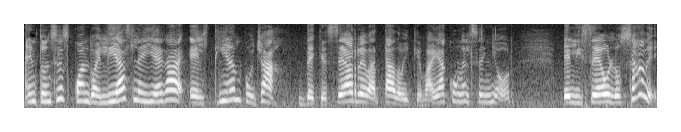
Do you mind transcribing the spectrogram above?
Entonces, cuando a Elías le llega el tiempo ya de que sea arrebatado y que vaya con el Señor, Eliseo lo sabe.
